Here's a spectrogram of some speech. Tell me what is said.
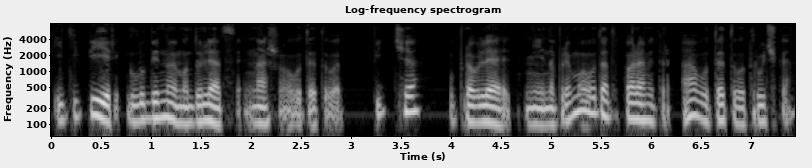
И теперь глубиной модуляции нашего вот этого питча управляет не напрямую вот этот параметр, а вот эта вот ручка.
